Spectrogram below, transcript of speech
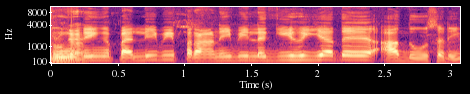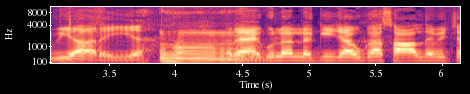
ਫਰੂਟਿੰਗ ਪਹਿਲੀ ਵੀ ਪੁਰਾਣੀ ਵੀ ਲੱਗੀ ਹੋਈ ਹੈ ਤੇ ਆ ਦੂਸਰੀ ਵੀ ਆ ਰਹੀ ਹੈ। ਹੂੰ। ਰੈਗੂਲਰ ਲੱਗੀ ਜਾਊਗਾ। ਸਾਲ ਦੇ ਵਿੱਚ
